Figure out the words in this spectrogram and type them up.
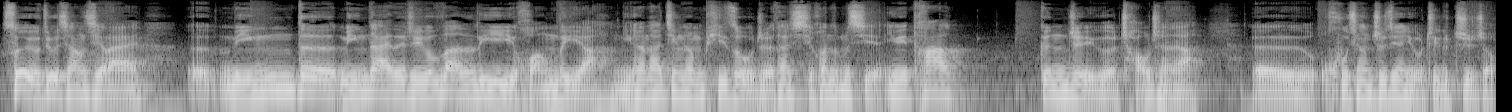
所以我就想起来，呃，明的明代的这个万历皇帝啊，你看他经常批奏折，他喜欢怎么写？因为他跟这个朝臣啊，呃，互相之间有这个掣肘，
